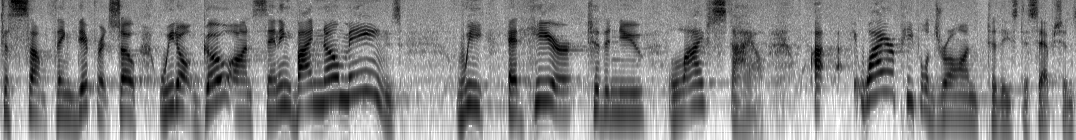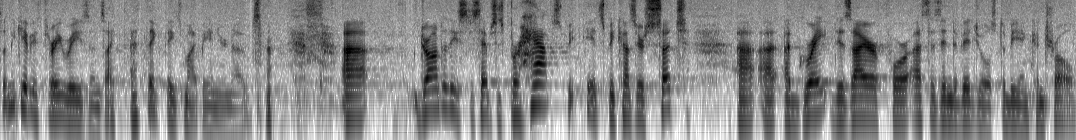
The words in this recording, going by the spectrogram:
to something different. So we don't go on sinning by no means. We adhere to the new lifestyle. Uh, why are people drawn to these deceptions? Let me give you three reasons. I, I think these might be in your notes. uh, drawn to these deceptions, perhaps it's because there's such a, a, great desire for us as individuals to be in control.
